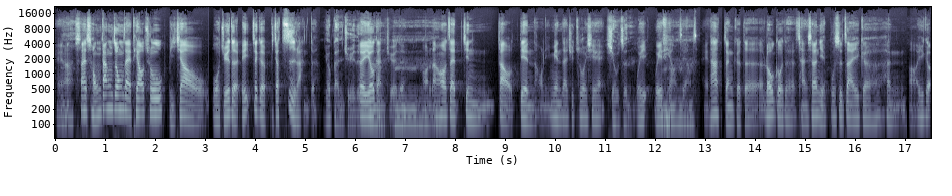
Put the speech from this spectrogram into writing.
哎呀，再从当中再挑出比较，我觉得哎，这个比较自然的，有感觉的，对，有感觉的，哦，然后再进到电脑里面再去做一些修正、微微调这样子。哎，它整个的 logo 的产生也不是在一个很啊一个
